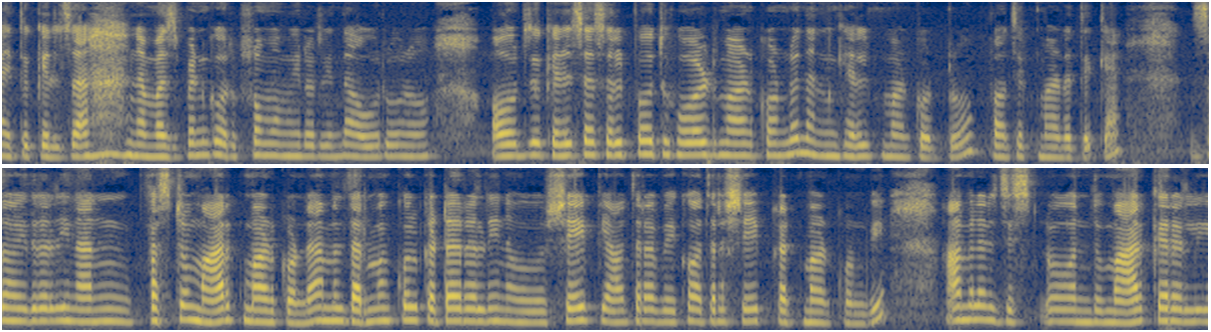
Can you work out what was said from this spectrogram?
ಆಯಿತು ಕೆಲಸ. ನಮ್ಮ ಹಸ್ಬೆಂಡ್ಗೂ ವರ್ಕ್ ಫ್ರಮ್ ಹೋಮ್ ಇರೋದ್ರಿಂದ ಅವರು ಅವ್ರದ್ದು ಕೆಲಸ ಸ್ವಲ್ಪ ಹೊತ್ತು ಹೋಲ್ಡ್ ಮಾಡಿಕೊಂಡು ನನಗೆ ಹೆಲ್ಪ್ ಮಾಡಿಕೊಟ್ರು ಪ್ರಾಜೆಕ್ಟ್ ಮಾಡೋದಕ್ಕೆ. ಸೊ ಇದರಲ್ಲಿ ನಾನು ಫಸ್ಟು ಮಾರ್ಕ್ ಮಾಡಿಕೊಂಡೆ. ಆಮೇಲೆ ಥರ್ಮಾಕೋಲ್ ಕಟರಲ್ಲಿ ನಾವು ಶೇಪ್ ಯಾವ ಥರ ಬೇಕೋ ಆ ಥರ ಶೇಪ್ ಕಟ್ ಮಾಡ್ಕೊಂಡ್ವಿ. ಆಮೇಲೆ ಜಸ್ಟ್ ಒಂದು ಮಾರ್ಕರಲ್ಲಿ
